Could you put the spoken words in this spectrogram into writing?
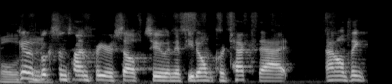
you got to book some time for yourself too. And if you don't protect that, I don't think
